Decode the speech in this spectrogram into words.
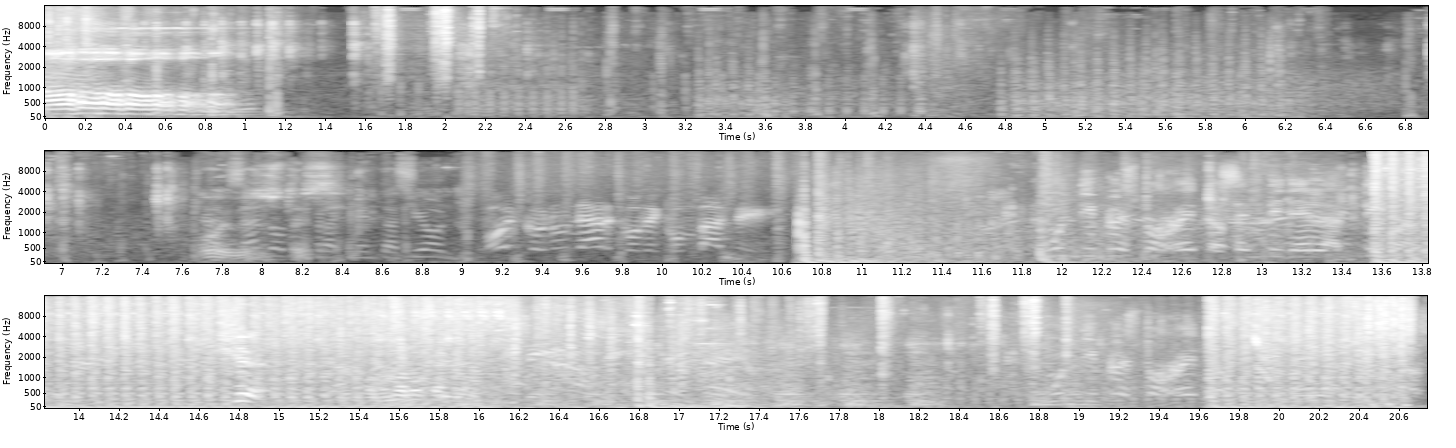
No. Uy, me Lanzando de asusté. fragmentación. Voy con un arco de combate. Múltiples torretas sentinela activas. Shit. ¿Cómo me lo cayó? Múltiples torretas sentinela activas.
